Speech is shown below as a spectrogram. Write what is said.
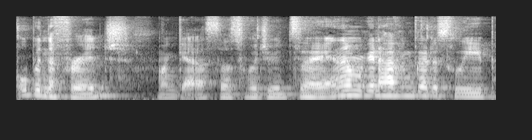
open the fridge, I guess that's what you would say, and then we're to have him go to sleep.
